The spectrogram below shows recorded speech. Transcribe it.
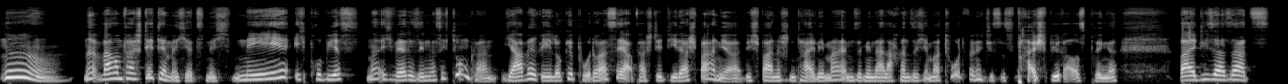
Hm, ne, warum versteht der mich jetzt nicht? Nee, ich probier's, ne, ich werde sehen, was ich tun kann. Ja, verelo que puedo hacer, versteht jeder Spanier. Die spanischen Teilnehmer im Seminar lachen sich immer tot, wenn ich dieses Beispiel rausbringe. Weil dieser Satz,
